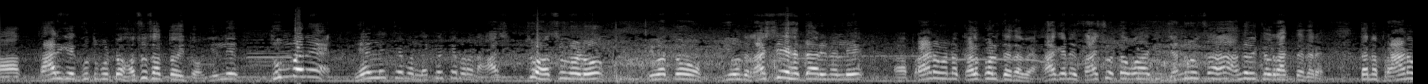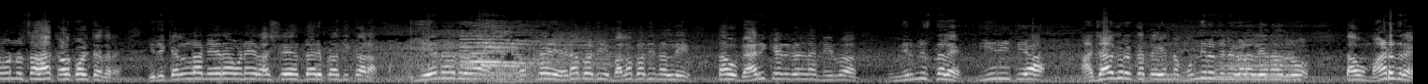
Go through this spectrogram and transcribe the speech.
ಆ, ಕಾರಿಗೆ ಗುದ್ದುಬಿಟ್ಟು ಹಸು ಸತ್ತೋಯ್ತು. ಇಲ್ಲಿ ತುಂಬಾನೇ ಹೇಳಲಿಕ್ಕೆ ಬರ ಲೆಕ್ಕಕ್ಕೆ ಬರಲ್ಲ. ಅಷ್ಟು ಹಸುಗಳು ಇವತ್ತು ಈ ಒಂದು ರಾಷ್ಟ್ರೀಯ ಹೆದ್ದಾರಿನಲ್ಲಿ ಪ್ರಾಣವನ್ನು ಕಳ್ಕೊಳ್ತಾ ಇದ್ದಾವೆ. ಹಾಗೇನೆ ಶಾಶ್ವತವಾಗಿ ಜನರು ಸಹ ಅಂಗವಿಕಲರಾಗ್ತಾ ಇದ್ದಾರೆ. ತನ್ನ ಪ್ರಾಣವನ್ನು ಸಹ ಕಳ್ಕೊಳ್ತಾ ಇದ್ದಾರೆ. ಇದಕ್ಕೆಲ್ಲ ನೇರಾವಣೆ, ರಾಷ್ಟ್ರೀಯ ಹೆದ್ದಾರಿ ಪ್ರಾಧಿಕಾರ. ಏನಾದರೂ ಮತ್ತೆ ಎಡಬದಿ, ಬಲಬದಿನಲ್ಲಿ ತಾವು ಬ್ಯಾರಿಕೇಡ್ಗಳನ್ನ ನಿರ್ವ ನಿರ್ಮಿಸ್ತಲೇ ಈ ರೀತಿಯ ಅಜಾಗರೂಕತೆಯನ್ನು ಮುಂದಿನ ದಿನಗಳಲ್ಲಿ ಏನಾದರೂ ತಾವು ಮಾಡಿದ್ರೆ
